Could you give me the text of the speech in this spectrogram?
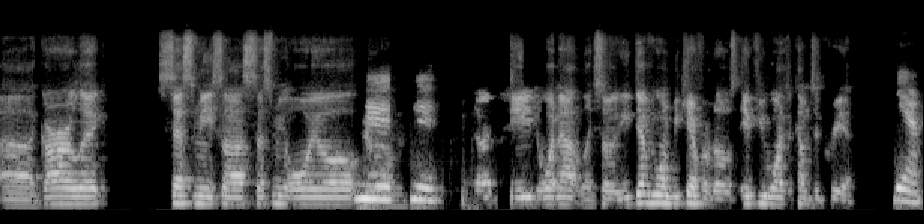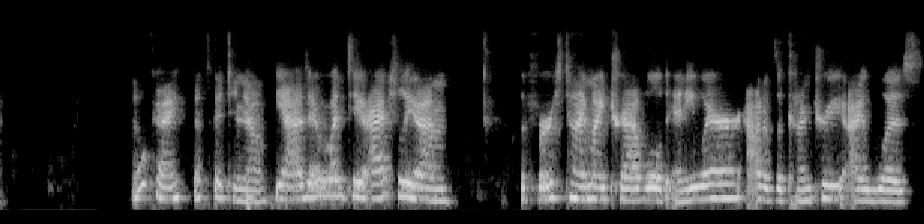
uh, garlic, sesame sauce, sesame oil, um, mhm. seeds, whatnot. Like so, you definitely want to be careful of those if you want to come to Korea. Yeah. Okay, that's good to know. Yeah, as everyone too, actually, um, the first time I traveled anywhere out of the country, I was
